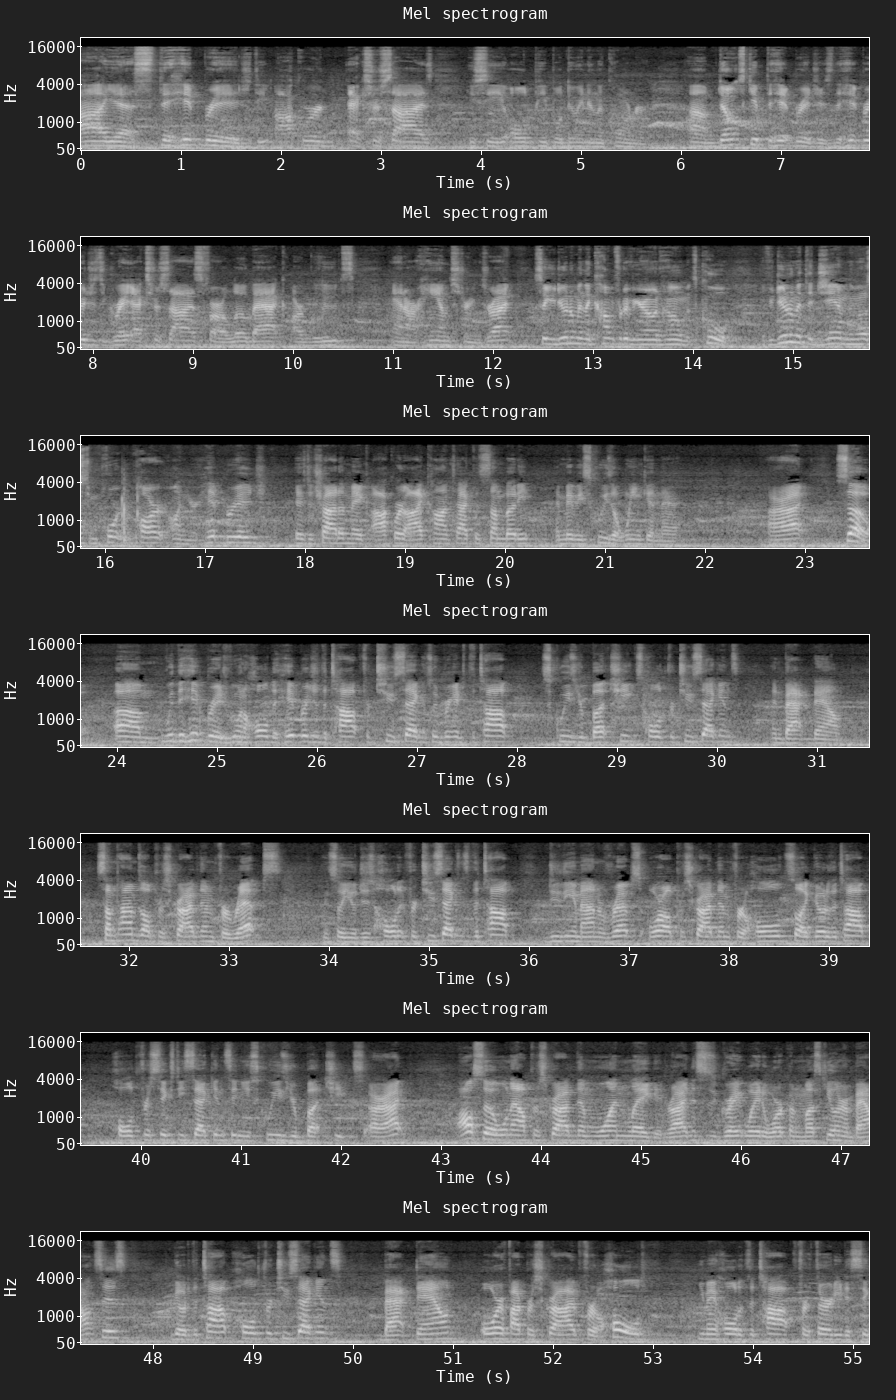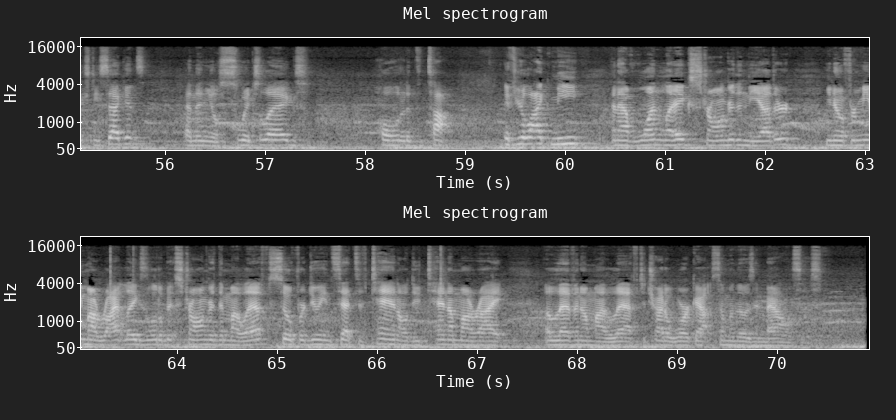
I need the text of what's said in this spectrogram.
Ah, yes, the hip bridge, the awkward exercise you see old people doing in the corner. Um, don't skip the hip bridges. The hip bridge is a great exercise for our low back, our glutes, and our hamstrings, right? So you're doing them in the comfort of your own home. It's cool. If you're doing them at the gym, the most important part on your hip bridge is to try to make awkward eye contact with somebody and maybe squeeze a wink in there. All right? So, um, with the hip bridge, we want to hold the hip bridge at the top for two seconds. We bring it to the top, squeeze your butt cheeks, hold for two seconds, and back down. Sometimes I'll prescribe them for reps, and so you'll just hold it for two seconds at the top, do the amount of reps, or I'll prescribe them for a hold. So I go to the top, hold for 60 seconds, and you squeeze your butt cheeks, all right? Also, we'll now prescribe them one-legged, right? This is a great way to work on muscular imbalances. Go to the top, hold for two seconds, back down, or if I prescribe for a hold, you may hold at the top for 30 to 60 seconds, and then you'll switch legs, hold it at the top. If you're like me and have one leg stronger than the other, you know, for me, my right leg's a little bit stronger than my left. So if we're doing sets of 10, I'll do 10 on my right, 11 on my left to try to work out some of those imbalances.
